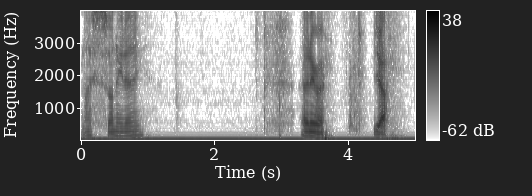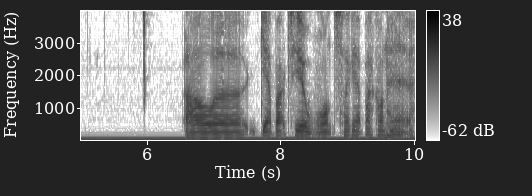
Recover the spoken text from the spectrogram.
Nice sunny day. Anyway, yeah. I'll uh, get back to you once I get back on here.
